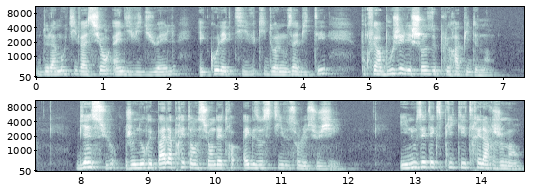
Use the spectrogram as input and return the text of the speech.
de la motivation individuelle et collective qui doit nous habiter pour faire bouger les choses plus rapidement. Bien sûr, je n'aurai pas la prétention d'être exhaustive sur le sujet. Il nous est expliqué très largement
